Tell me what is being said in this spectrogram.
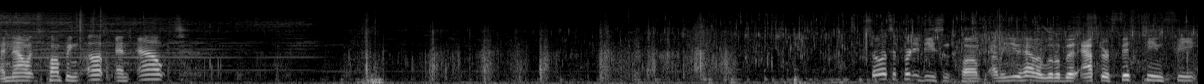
And now it's pumping up and out. So it's a pretty decent pump. I mean, you have a little bit, after 15 feet,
